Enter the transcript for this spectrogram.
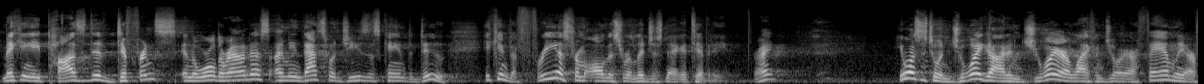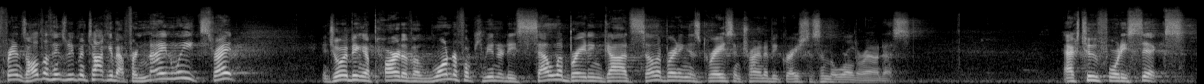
making a positive difference in the world around us. I mean, that's what Jesus came to do. He came to free us from all this religious negativity, right? He wants us to enjoy God, enjoy our life, enjoy our family, our friends, all the things we've been talking about for nine weeks, right? Enjoy being a part of a wonderful community, celebrating God, celebrating His grace, and trying to be gracious in the world around us. Acts 2 46.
